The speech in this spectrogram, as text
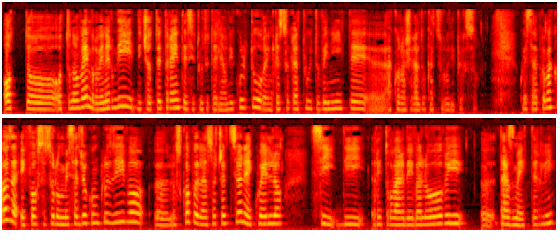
8, 8 novembre, venerdì, 18.30, Istituto Italiano di Cultura, ingresso gratuito, venite eh, a conoscere Aldo Cazzullo di persona. Questa è la prima cosa e forse solo un messaggio conclusivo. eh, lo scopo dell'associazione è quello sì di ritrovare dei valori, eh, trasmetterli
